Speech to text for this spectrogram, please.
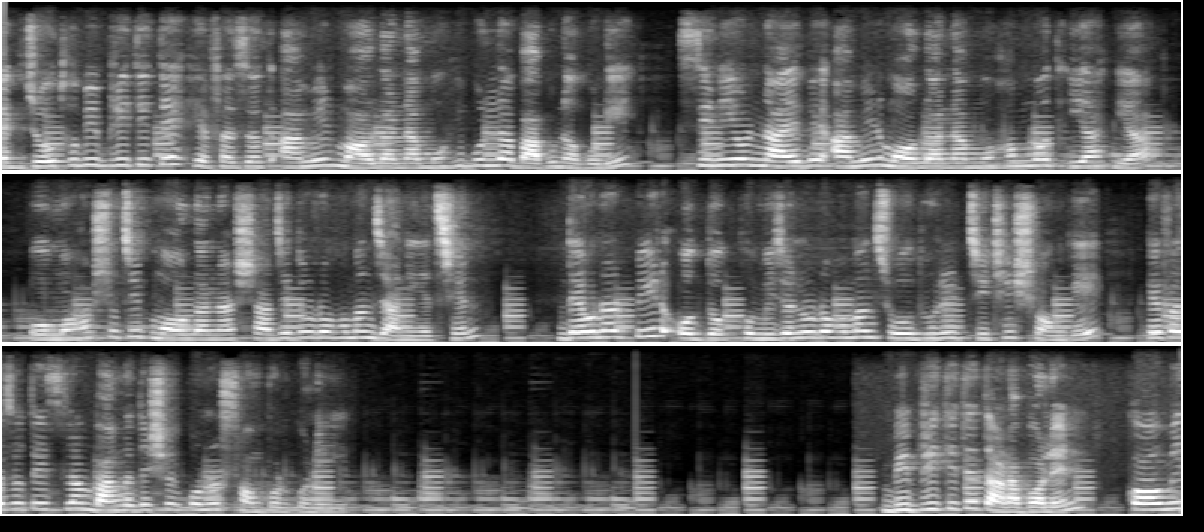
এক যৌথ বিবৃতিতে হেফাজত আমির মাওলানা মহিবুল্লাহ বাবুনগরী সিনিয়র নায়েবে আমির মাওলানা মোহাম্মদ ইয়াহিয়া ও মহাসচিব মাওলানা সাজেদুর রহমান জানিয়েছেন, দেওনার পীর অধ্যক্ষ মিজানুর রহমান চৌধুরীর চিঠির সঙ্গে হেফাজতে ইসলাম বাংলাদেশের কোনো সম্পর্ক নেই। বিবৃতিতে তারা বলেন কওমি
